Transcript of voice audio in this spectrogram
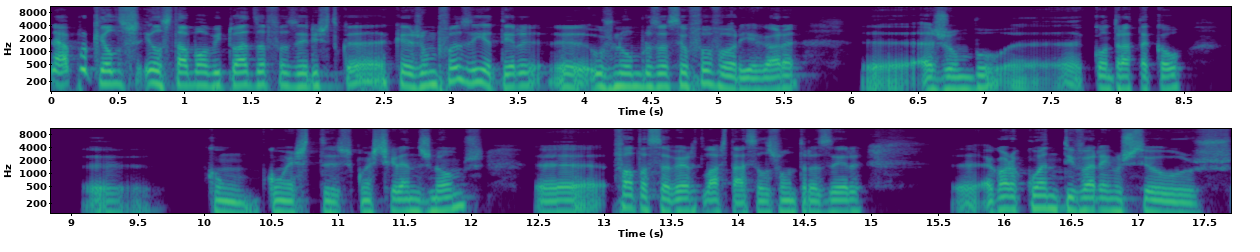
Não, porque eles, eles estavam habituados a fazer isto que a, que a Jumbo fazia, ter uh, os números a seu favor, e agora uh, a Jumbo uh, contra-atacou com, com, estes, com estes grandes nomes. falta saber, lá está, se eles vão trazer agora quando tiverem os seus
